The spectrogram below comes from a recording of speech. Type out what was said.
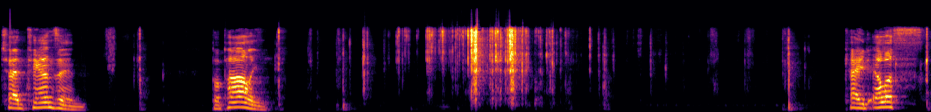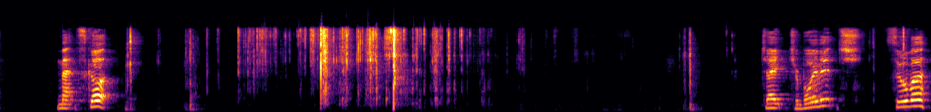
Chad Townsend. Papali. Cade Ellis. Matt Scott. Jake Trbojevic, silver.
